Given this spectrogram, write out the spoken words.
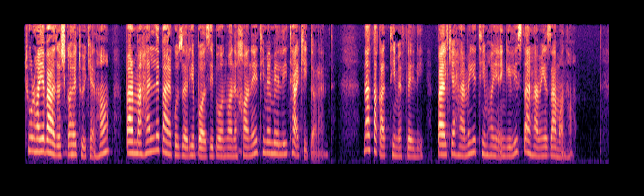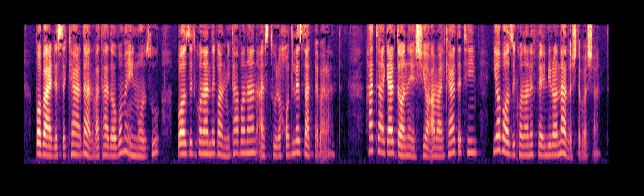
تورهای ورزشگاه تویکنهام بر محل برگزاری بازی به عنوان خانه تیم ملی تاکید دارند. نه فقط تیم فعلی بلکه همه های انگلیس در همه زمانها. با برجسته کردن و تداوم این موضوع بازدید کنندگان می توانند از تور خود لذت ببرند. حتی اگر دانش یا عملکرد تیم یا بازیکنان فعلی را نداشته باشند.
